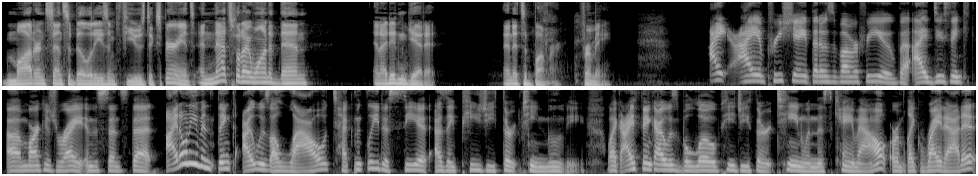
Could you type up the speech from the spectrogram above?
modern sensibilities infused experience. And that's what I wanted then. And I didn't get it. And it's a bummer for me. I, I appreciate that it was a bummer for you, but I do think uh, Mark is right in the sense that I don't even think I was allowed technically to see it as a PG 13 movie. Like, I think I was below PG 13 when this came out or like right at it.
